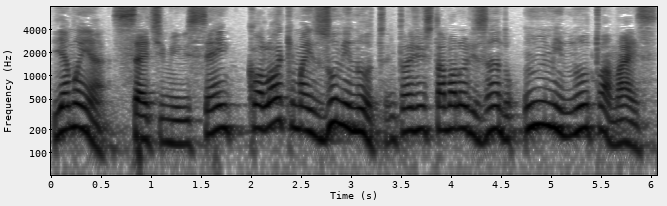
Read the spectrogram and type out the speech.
E amanhã, 7.100, coloque mais um minuto. Então a gente está valorizando um minuto a mais.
